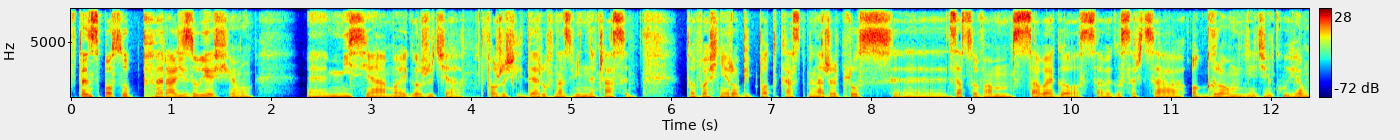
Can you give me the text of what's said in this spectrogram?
w ten sposób realizuje się misja mojego życia tworzyć liderów na zwinne czasy to właśnie robi podcast Manager Plus, e, za co Wam z całego, z całego serca ogromnie dziękuję.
